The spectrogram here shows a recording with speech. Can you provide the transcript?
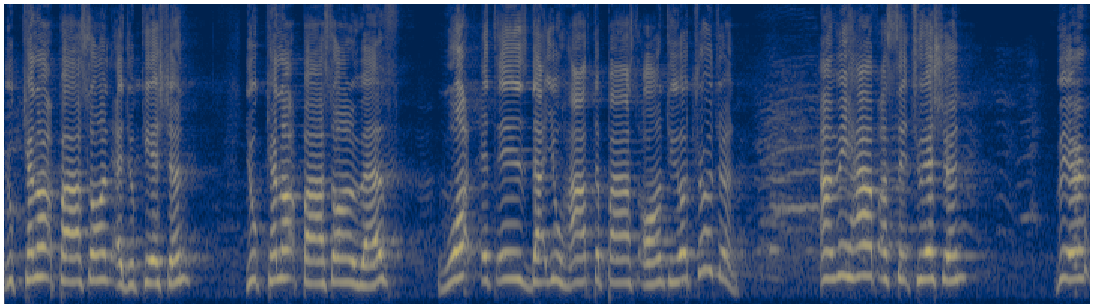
You cannot pass on education. You cannot pass on wealth. What it is that you have to pass on to your children. And we have a situation where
